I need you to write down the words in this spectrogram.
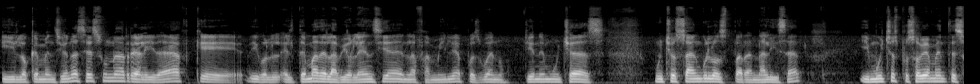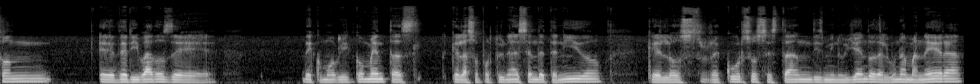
Y lo que mencionas es una realidad que, digo, el tema de la violencia en la familia, pues bueno, tiene muchas, muchos ángulos para analizar y muchos pues obviamente son eh, derivados de, de, como bien comentas, que las oportunidades se han detenido, que los recursos se están disminuyendo de alguna manera,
